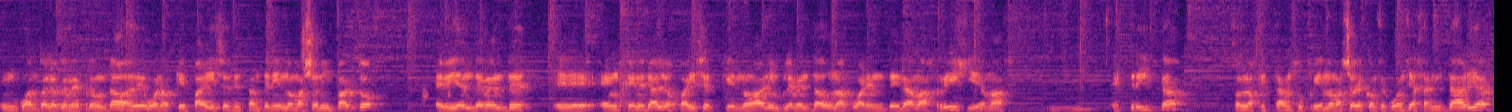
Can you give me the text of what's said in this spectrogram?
en cuanto a lo que me preguntabas de, bueno, qué países están teniendo mayor impacto, evidentemente, eh, en general los países que no han implementado una cuarentena más rígida, más mm, estricta, son los que están sufriendo mayores consecuencias sanitarias.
